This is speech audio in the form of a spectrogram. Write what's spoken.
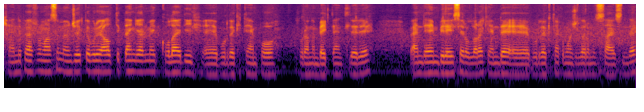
Kendi performansım öncelikle buraya alt gelmek kolay değil. Eee, buradaki tempo, buranın beklentileri. Ben de hem bireysel olarak hem de e, buradaki takım hocalarımız sayesinde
